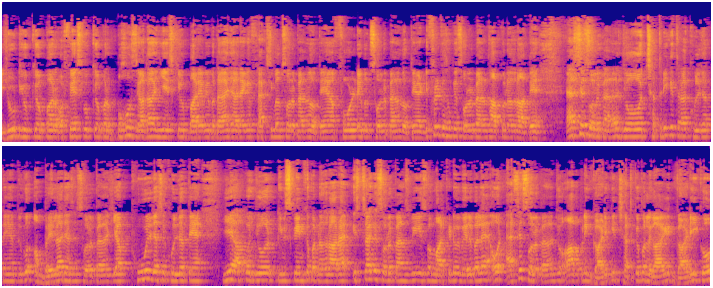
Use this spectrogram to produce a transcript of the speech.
यूट्यूब के ऊपर और फेसबुक के ऊपर। बहुत ज़्यादा ये इसके बारे में बताया जा रहा है कि फ्लेक्सीबल सोलर पैनल होते हैं फोल्डेबल सोलर पैनल होते हैं डिफरेंट किस्म के सोलर पैनल आपको नज़र आते हैं। ऐसे सोलर पैनल जो छतरी की तरह खुल जाते हैं, बिल्कुल अम्ब्रेला जैसे सोलर पैनल या फूल जैसे खुल जाते हैं। ये आपको जो टीवी स्क्रीन के ऊपर नज़र आ रहा है। इस तरह के सोलर पैनल भी इस मार्केट में अवेलेबल है और ऐसे सोलर पैनल जो आप अपनी गाड़ी की छत के ऊपर लगा के गाड़ी को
